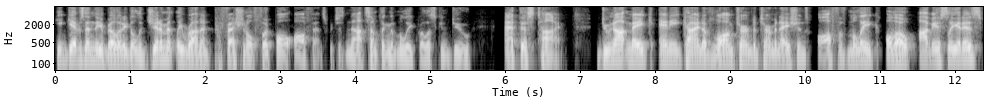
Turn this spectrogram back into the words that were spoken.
he gives them the ability to legitimately run a professional football offense, which is not something that Malik Willis can do at this time do not make any kind of long-term determinations off of Malik, although obviously it is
